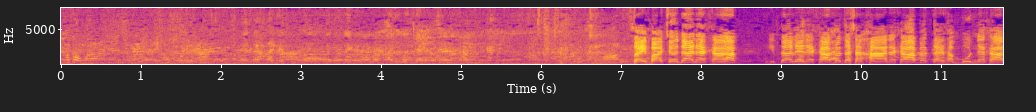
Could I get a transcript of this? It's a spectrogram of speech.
เขาบอกว่าทำบุญค่ะแต่แล้วใครจะขอเท่าไหร่ก็ได้เราอายุหัวใจ ใส่บาตรเชิญได้นะครับ หยิบได้เลยนะครับ แล้วแต่ศรัทธานะครับ แล้วแต่ทำบุญนะครับ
